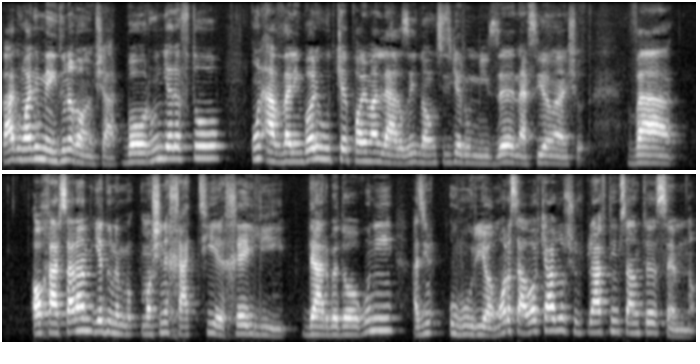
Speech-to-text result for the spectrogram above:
بعد اومدیم میدون قائم شهر بارون گرفت و اون اولین باری بود که پای من لغزید و اون چیزی که رو میزه نصیب من شد. و آخر سرم یه دونه ماشین خطی خیلی درب داغونی از این عبوریا ما رو سوار کرد و رفتیم سمت سمنان.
